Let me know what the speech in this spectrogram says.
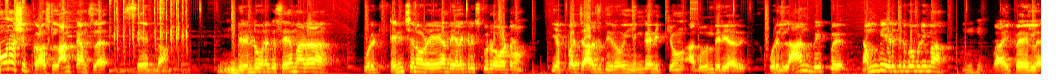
ஓனர்ஷிப் காஸ்ட் லாங் டேர்ம்ஸ்ல சேம் தான். இது ரெண்டும் உனக்கு சேமாடா ஒரு டென்ஷனோடயே அந்த எலக்ட்ரிக் ஸ்கூட்டரை ஓட்டணும். எப்போ சார்ஜ் தீரும் எங்கே நிற்கும் அதுவும் தெரியாது. ஒரு லாங் ட்ரிப்பு நம்பி எடுத்துட்டு போக முடியுமா? ம்ஹும், வாய்ப்பே இல்லை.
